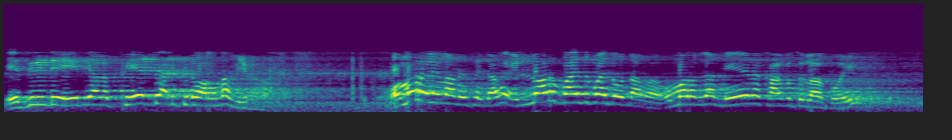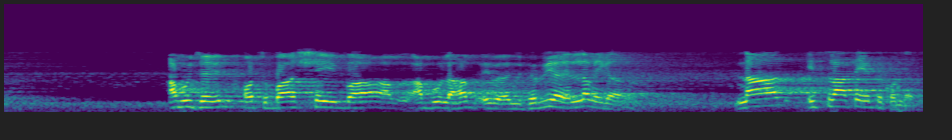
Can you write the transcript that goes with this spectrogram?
எதிரிட ஏரியால பேத்து அடிச்சுட்டு வரான் தான் வீரன். உமர் அலிலாம் செஞ்சாங்க? எல்லாரும் பாய்ந்து பாய்ந்து வந்தாங்க. உமர் அல்லா நேர காபத்துல்லா போய் அபு ஜெயில் ஒத்துபா ஷெய்பா அபு லஹப் பெரிய எல்லாம் வைக்கிறாங்க நான் இஸ்லாத்தை ஏற்றுக்கொண்டேன்.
